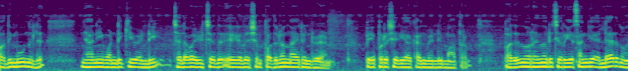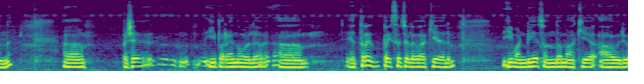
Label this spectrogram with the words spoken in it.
പതിമൂന്നിൽ ഞാൻ ഈ വണ്ടിക്ക് വേണ്ടി ചിലവഴിച്ചത് ഏകദേശം പതിനൊന്നായിരം രൂപയാണ്. പേപ്പർ ശരിയാക്കാൻ വേണ്ടി മാത്രം. അപ്പോൾ അതെന്ന് പറയുന്ന ഒരു ചെറിയ സംഖ്യ അല്ലായിരുന്നു അന്ന്. പക്ഷേ ഈ പറയുന്ന പോലെ എത്ര പൈസ ചിലവാക്കിയാലും ഈ വണ്ടിയെ സ്വന്തമാക്കിയ ആ ഒരു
